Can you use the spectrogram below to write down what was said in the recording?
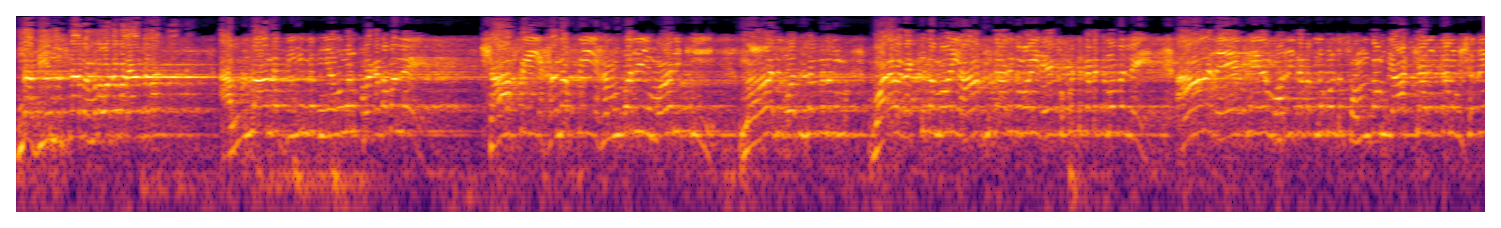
എന്നാ പറയാണ്ട അള്ളാന്റെ ദീന്റെ നിയമങ്ങൾ പ്രകടമല്ലേ? ഷാഫി ഹനഫി ഹംബലി മാലിക്കി നാല് മധുരങ്ങളും വളരെ വ്യക്തമായി ആധികാരികമായി രേഖപ്പെട്ട് കിടക്കുന്നതല്ലേ? ആ രേഖയെ മറികടന്നുകൊണ്ട് സ്വന്തം വ്യാഖ്യാനിക്കാൻ വിശദീകരിക്കാൻ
